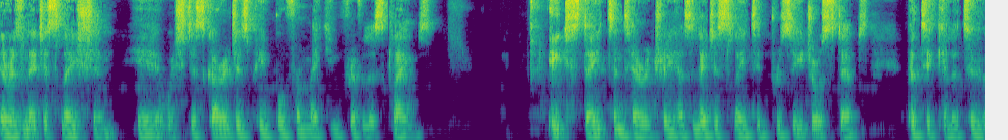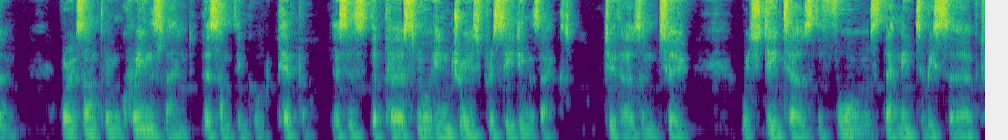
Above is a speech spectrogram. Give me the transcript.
There is legislation here which discourages people from making frivolous claims. Each state and territory has legislated procedural steps particular to them. For example, in Queensland, there's something called PIPA. This is the Personal Injuries Proceedings Act 2002, which details the forms that need to be served,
